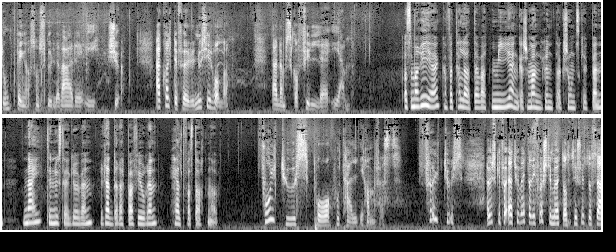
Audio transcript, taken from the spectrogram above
dumpinga som skulle være i sjø. Jeg kalte det for Nussirholla, der de skal fylle igjen. Åse Marie kan fortelle at det har vært mye engasjement rundt aksjonsgruppen Nei til Nussirgruven, Redd Repparfjorden, helt fra starten av. fullt hus på hotell i Hammerfest. Fullt hus. Jeg husker, jeg tror et av de første møtene til slutt så sa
